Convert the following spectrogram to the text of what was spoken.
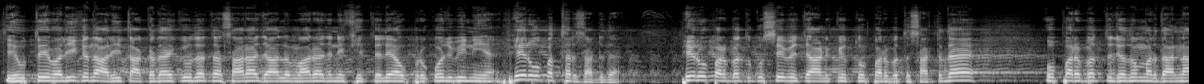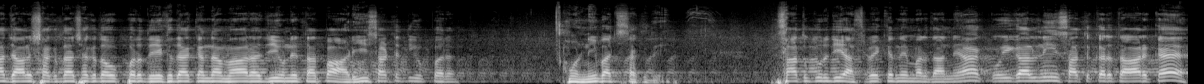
ਤੇ ਉੱਤੇ ਵਲੀ ਕੰਧਾਰੀ ਤੱਕਦਾ ਕਿ ਉਹਦਾ ਤਾਂ ਸਾਰਾ ਜਲ ਮਹਾਰਾਜ ਨੇ ਖਿੱਚ ਲਿਆ, ਉੱਪਰ ਕੁਝ ਵੀ ਨਹੀਂ ਹੈ। ਫਿਰ ਉਹ ਪੱਥਰ ਛੱਡਦਾ ਫਿਰ ਉਹ ਪਰਬਤ ਗੁੱਸੇ ਵਿੱਚ ਆਣ ਕੇ ਉੱਤੋਂ ਪਰਬਤ ਸੱਟਦਾ ਹੈ। ਉਹ ਪਰਬਤ ਜਦੋਂ ਮਰਦਾਨਾ ਜਲ ਛਕਦਾ ਛਕਦਾ ਉੱਪਰ ਦੇਖਦਾ, ਕਹਿੰਦਾ, ਮਹਾਰਾਜ ਜੀ, ਉਹਨੇ ਤਾਂ ਪਹਾੜੀ ਸੱਟਤੀ ਉੱਪਰ। ਹੁਣ ਨਹੀਂ ਬਚ ਸਕਦੇ। ਸਤਿਗੁਰੂ ਜੀ ਹੱਸ ਪਏ ਕਹਿੰਦੇ, ਮਰਦਾਨਿਆ, ਕੋਈ ਗੱਲ ਨਹੀਂ ਸਤ ਕਰਤਾਰ ਕਹਿ।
